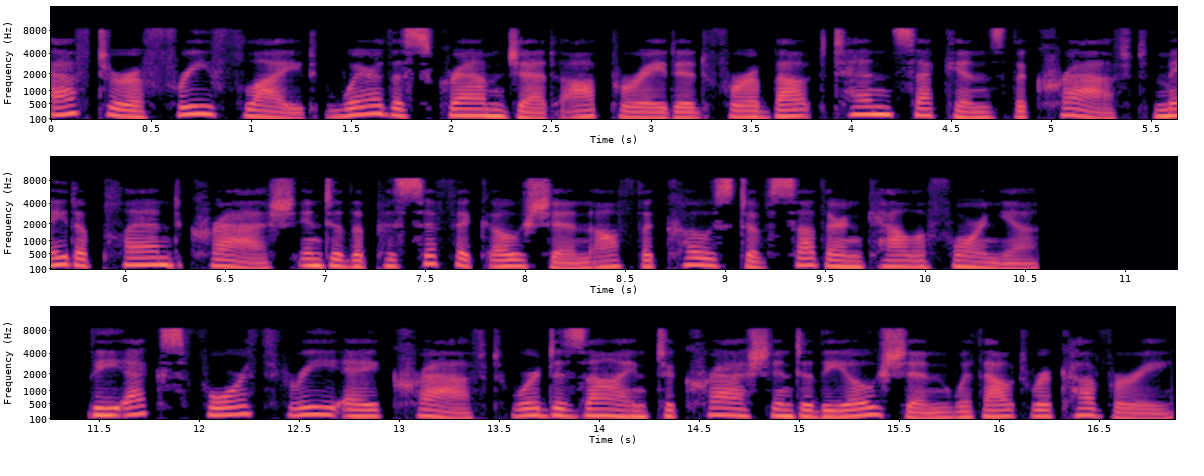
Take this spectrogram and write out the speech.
After a free flight where the scramjet operated for about 10 seconds the craft made a planned crash into the Pacific Ocean off the coast of Southern California. The X-43A craft were designed to crash into the ocean without recovery.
